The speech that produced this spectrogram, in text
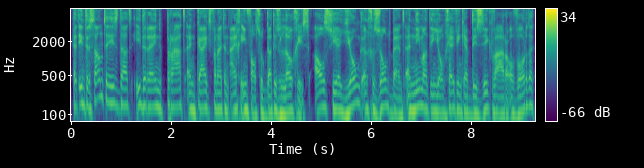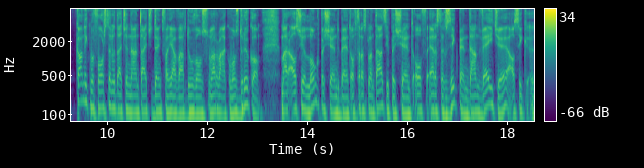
Het interessante is dat iedereen praat en kijkt vanuit een eigen invalshoek. Dat is logisch. Als je jong en gezond bent en niemand in je omgeving hebt die ziek waren of worden, kan ik me voorstellen dat je na een tijdje denkt van ja, waar, doen we ons, waar maken we ons druk om? Maar als je longpatiënt bent of transplantatiepatiënt of ernstig ziek bent, dan weet je, als ik eh,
